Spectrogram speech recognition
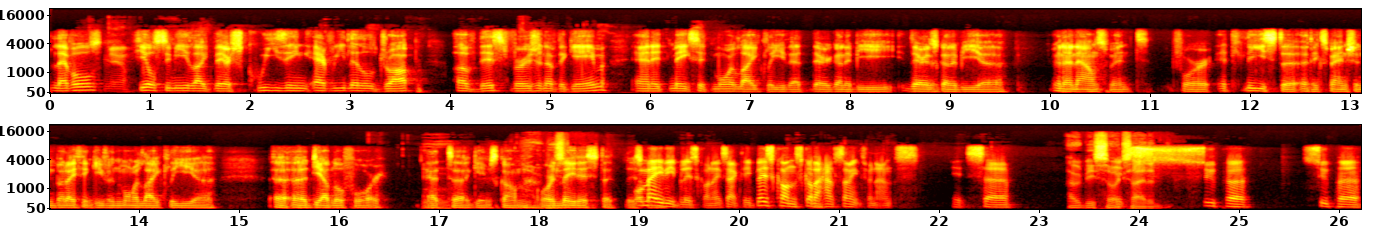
levels Yeah. feels to me like they're squeezing every little drop of this version of the game and it makes it more likely that they're going to be there's going to be a an announcement for at least a, an expansion but i think even more likely uh, a, a diablo 4 at uh, gamescom or latest at BlizzCon. or maybe BlizzCon. Exactly, BlizzCon's got to have something to announce. It's uh, I would be so it's excited super, super,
